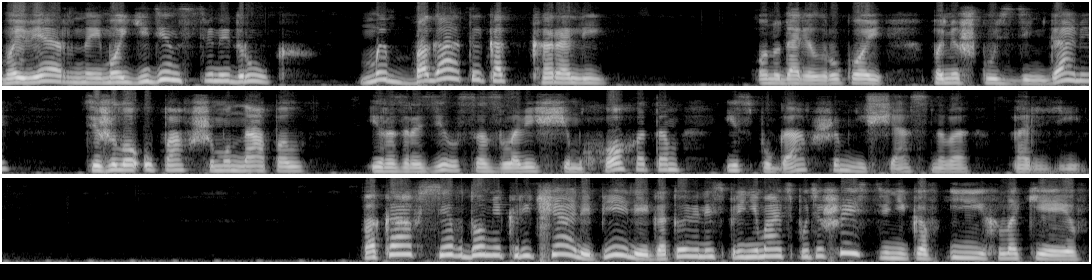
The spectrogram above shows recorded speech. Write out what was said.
мой верный, мой единственный друг. Мы богаты, как короли». Он ударил рукой по мешку с деньгами, тяжело упавшему на пол, и разразился зловещим хохотом, испугавшим несчастного Парри. Пока все в доме кричали, пели и готовились принимать путешественников и их лакеев,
